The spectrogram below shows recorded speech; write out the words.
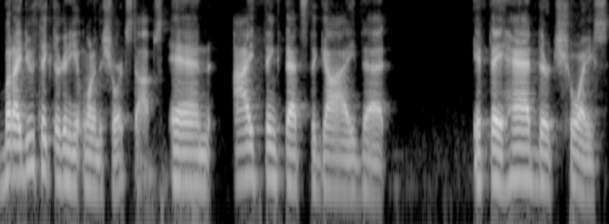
but I do think they're going to get one of the shortstops. And I think that's the guy that, if they had their choice,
